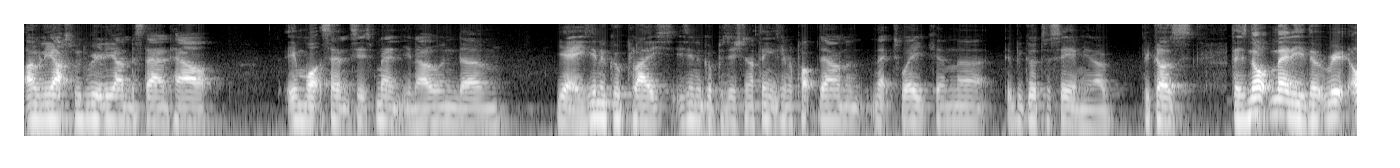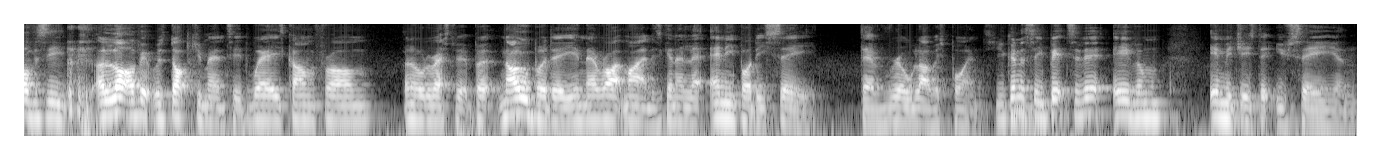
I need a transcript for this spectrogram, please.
only us would really understand how in what sense it's meant you know and um, yeah he's in a good place he's in a good position. I think he's going to pop down next week and uh, it'd be good to see him you know because there's not many that re- obviously a lot of it was documented where he's come from and all the rest of it but nobody in their right mind is going to let anybody see their real lowest points you're going to mm. see bits of it even images that you see and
